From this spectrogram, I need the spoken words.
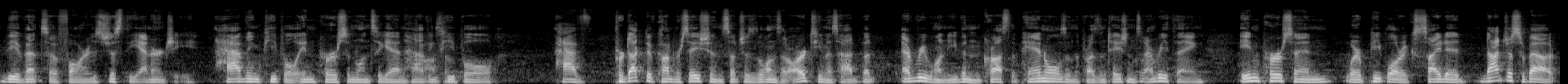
the event so far is just the energy. Having people in person once again, having awesome. people have productive conversations such as the ones that our team has had, but everyone, even across the panels and the presentations and everything, in person, where people are excited not just about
